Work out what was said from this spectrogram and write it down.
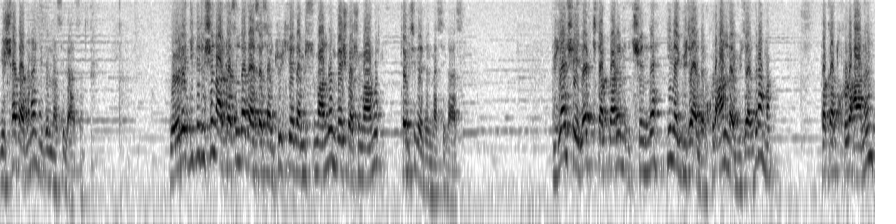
irşad adına gidilmesi lazım. Böyle gidilişin arkasında da esasen Türkiye'de Müslümanlığın beşbaşı Mahmut temsil edilmesi lazım. Güzel şeyler kitapların içinde yine güzeldir. Kur'an da güzeldir ama fakat Kur'an'ın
